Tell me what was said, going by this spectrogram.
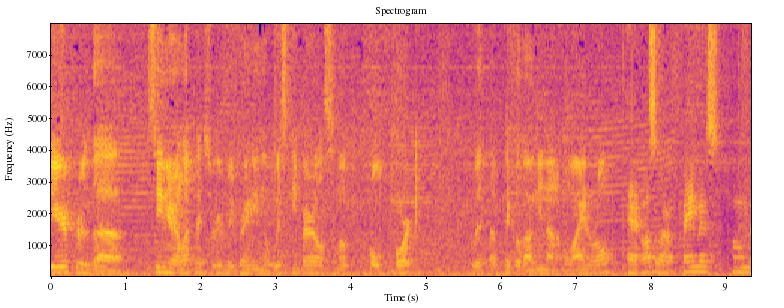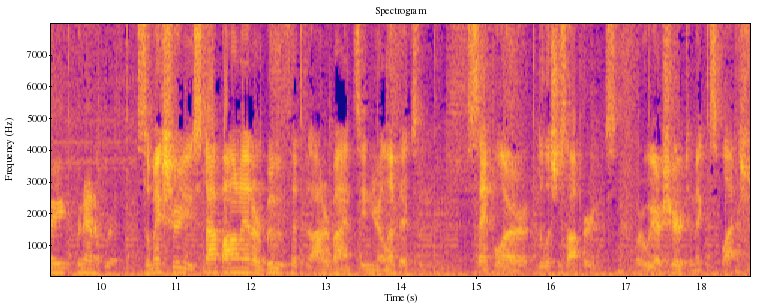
Year for the Senior Olympics, we're going to be bringing a whiskey barrel smoked pulled pork with a pickled onion on a Hawaiian roll. And also our famous homemade banana bread. So make sure you stop on at our booth at the Otterbein Senior Olympics and sample our delicious offerings, where we are sure to make a splash.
